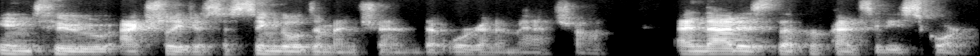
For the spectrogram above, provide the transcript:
into actually just a single dimension that we're going to match on and that is the propensity score.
